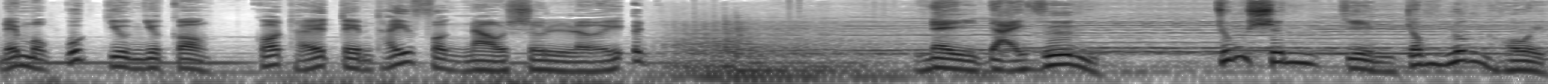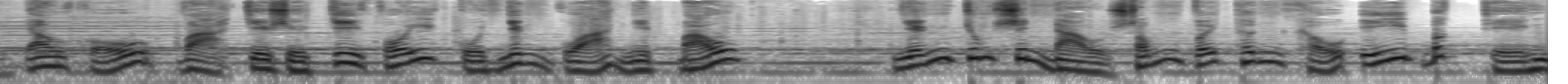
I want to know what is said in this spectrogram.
Để một quốc vương như con Có thể tìm thấy phần nào sự lợi ích. Này đại vương chúng sinh chìm trong luân hồi đau khổ và chịu sự chi phối của nhân quả nghiệp báo. Những chúng sinh nào sống với thân khẩu ý bất thiện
